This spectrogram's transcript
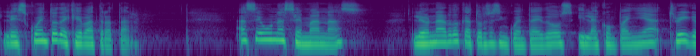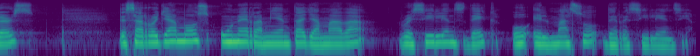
Les cuento de qué va a tratar. Hace unas semanas, Leonardo 1452 y la compañía Triggers desarrollamos una herramienta llamada Resilience Deck o el mazo de resiliencia.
